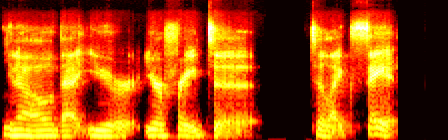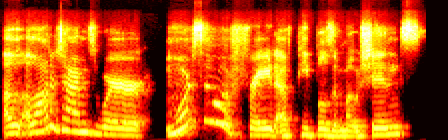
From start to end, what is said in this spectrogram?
you know, that you're you're afraid to to like say it. A, a lot of times we're more so afraid of people's emotions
